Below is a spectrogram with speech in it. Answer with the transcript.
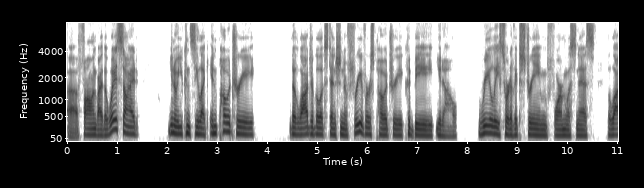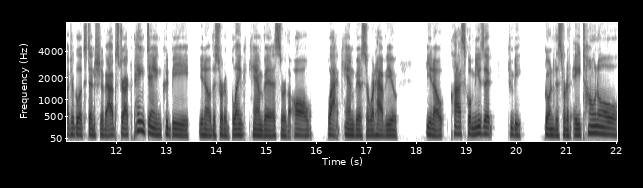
uh, fallen by the wayside. You know, you can see like in poetry, the logical extension of free verse poetry could be, you know, really sort of extreme formlessness. The logical extension of abstract painting could be, you know, the sort of blank canvas or the all black canvas or what have you. You know, classical music can be going to this sort of atonal,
